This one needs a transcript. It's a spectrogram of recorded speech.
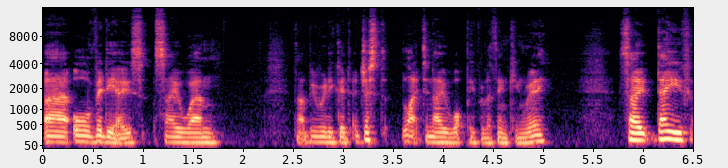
uh, or videos. So um, that'd be really good. I'd just like to know what people are thinking, really. So Dave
